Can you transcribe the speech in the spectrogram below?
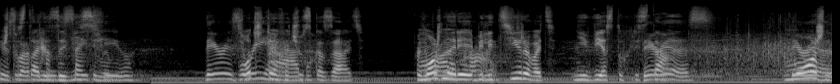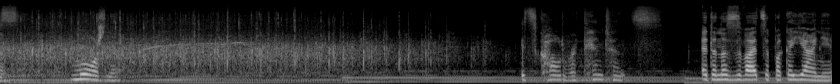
что стали зависимыми. Вот что я хочу сказать. Можно реабилитировать невесту Христа. Можно. Можно. Это называется покаяние.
